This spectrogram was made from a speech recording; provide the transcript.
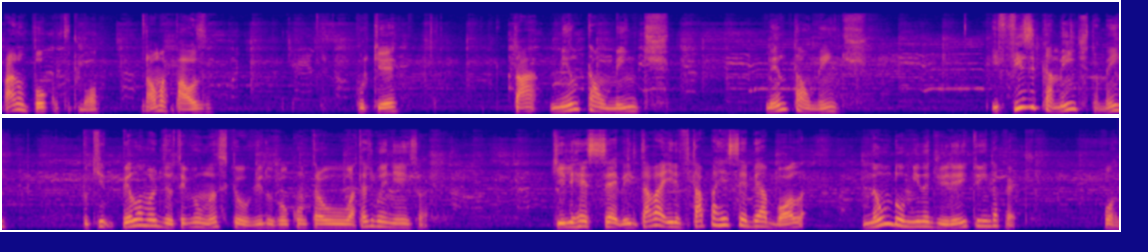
para um pouco o futebol, dá uma pausa, porque tá mentalmente, mentalmente e fisicamente também, porque pelo amor de Deus, teve um lance que eu vi do jogo contra o Atlético Goianiense, eu acho, que ele recebe, ele tava, ele tá para receber a bola, não domina direito e ainda perde. Porra,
